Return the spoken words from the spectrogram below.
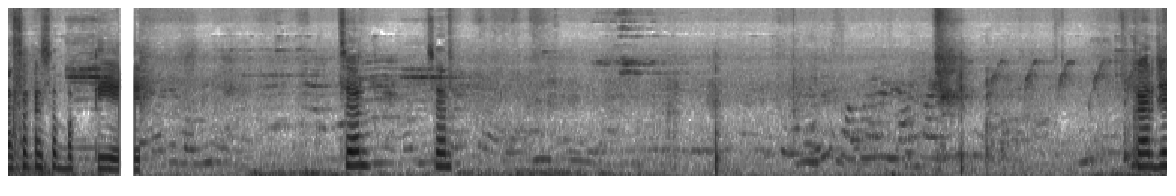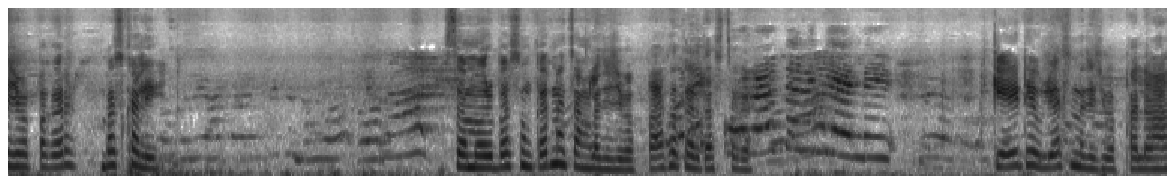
असं कसं बघते? चल चल. कर जेजे बाप्पा कर. बस खाली. समोर बसून कर ना चांगला जेजे बाप्पा असं करत असतं का? केळी ठेवली असं ना जेजे बाप्पाला?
